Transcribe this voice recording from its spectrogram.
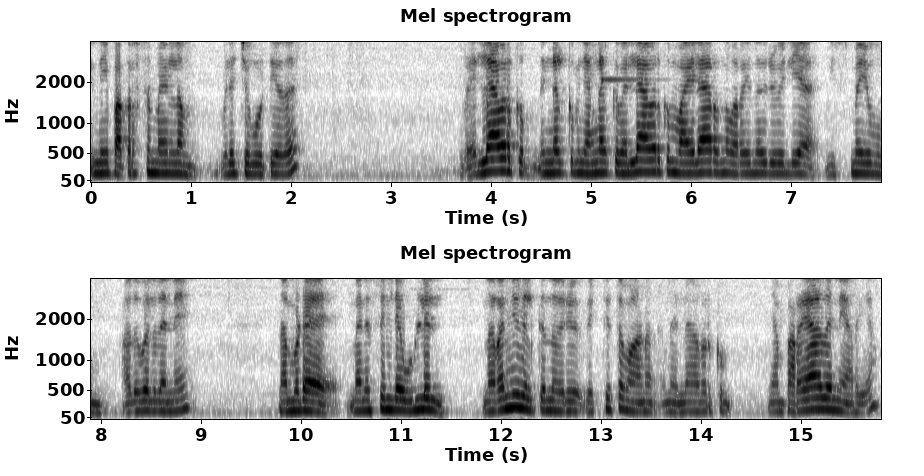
ഇന്ന് ഈ പത്രസമ്മേളനം വിളിച്ചു കൂട്ടിയത് എല്ലാവർക്കും നിങ്ങൾക്കും ഞങ്ങൾക്കും എല്ലാവർക്കും വയലാർ എന്ന് പറയുന്ന ഒരു വലിയ വിസ്മയവും അതുപോലെ തന്നെ നമ്മുടെ മനസ്സിന്റെ ഉള്ളിൽ നിറഞ്ഞു നിൽക്കുന്ന ഒരു വ്യക്തിത്വമാണ് എന്ന് എല്ലാവർക്കും ഞാൻ പറയാതെ തന്നെ അറിയാം.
